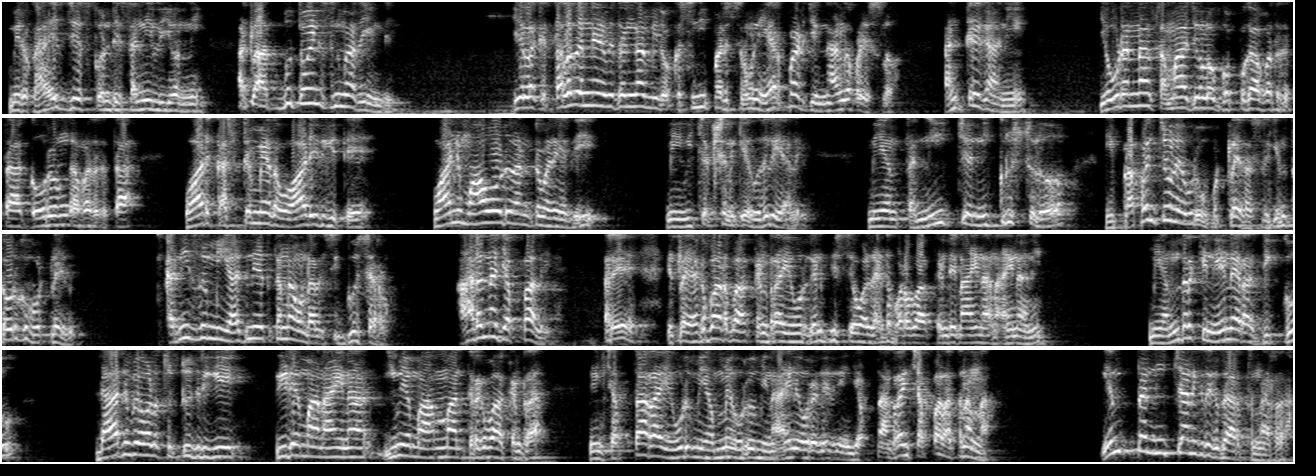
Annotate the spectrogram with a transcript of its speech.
మీరు ఒక హైర్ చేసుకోండి సన్నీ లియోన్ని. అట్లా అద్భుతమైన సినిమా తీయండి. వీళ్ళకి తలదన్నే విధంగా మీరు ఒక సినీ పరిశ్రమని ఏర్పాటు చేయండి ఆంధ్రప్రదేశ్లో. అంతేగాని ఎవడన్నా సమాజంలో గొప్పగా బతుకుతా గౌరవంగా బతుకుతా వాడి కష్టం మీద వాడు ఎదిగితే వాడిని మావోడు అంటం అనేది మీ విచక్షణకే వదిలేయాలి. మీ అంత నీచ నికృష్టులో ఈ ప్రపంచంలో ఎవరు పుట్టలేదు అసలు ఇంతవరకు పుట్టలేదు. కనీసం మీ అధినేత కన్నా ఉండాలి సిగ్గు శరం. ఆడన్నా చెప్పాలి అరే ఇట్లా ఎగబాడబాకండ్రా ఎవరు కనిపిస్తే వాళ్ళు ఎంట పడబాకండి నాయన నాయన అని. మీ అందరికీ నేనే రా దిక్కు. దారిని వాళ్ళ చుట్టూ తిరిగి వీడే మా నాయన ఈమె మా అమ్మ అని తిరగబాకండ్రా. నేను చెప్తారా ఎవడు మీ అమ్మ ఎవరు మీ నాయన ఎవరు అనేది నేను చెప్తాను రా అని చెప్పాలి అతనన్నా. ఎంత నీచానికి దిగజారుతున్నారా?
